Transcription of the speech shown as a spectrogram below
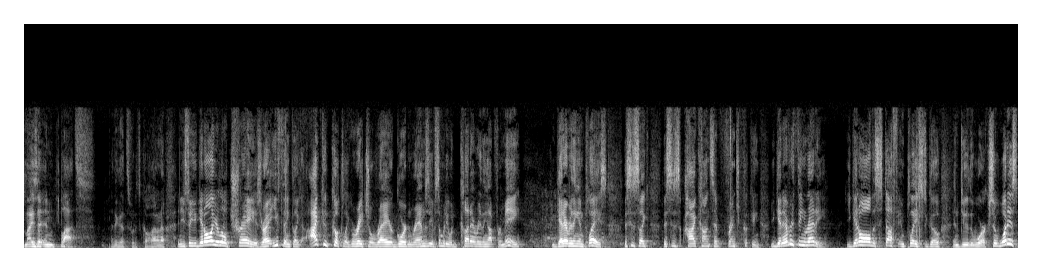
Mise en place. I think that's what it's called. I don't know. And you, so you get all your little trays, right? You think like I could cook like Rachael Ray or Gordon Ramsay if somebody would cut everything up for me and get everything in place. This is like this is high concept French cooking. You get everything ready. You get all the stuff in place to go and do the work. So what is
